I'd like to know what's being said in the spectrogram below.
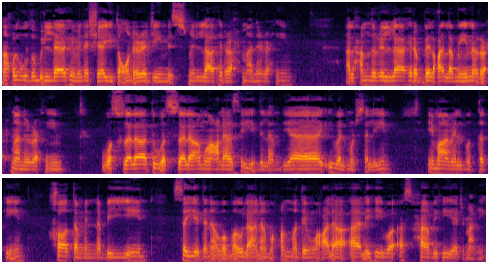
اعوذ باللہ من الشیطان الرجیم بسم اللہ الرحمن الرحیم الحمد للہ رب العالمین الرحمن الرحیم والصلاة والسلام على سید الانبیاء والمرسلین امام المتقین خاتم النبیین سیدنا و مولانا محمد وعلى آلہ و اصحابہ اجمعین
